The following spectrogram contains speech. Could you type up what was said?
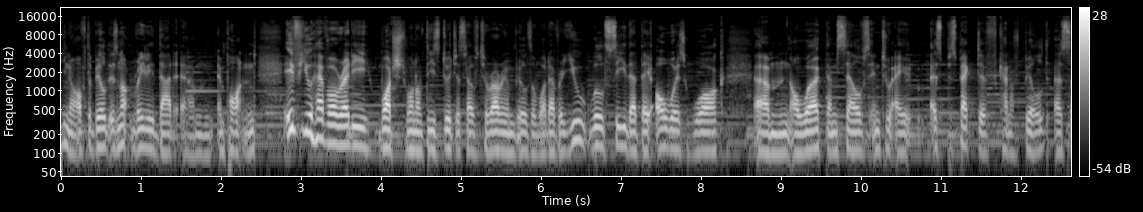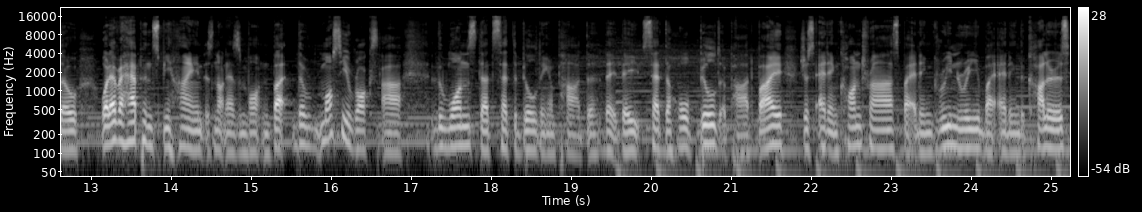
you know of the build is not really that um, important. If you have already watched one of these do-it-yourself terrarium builds or whatever, you will see that they always walk um, or work themselves into a, a perspective kind of build. Uh, so whatever happens behind is not as important. But the mossy rocks are the ones that set the building apart. The, they, they set the whole build apart by just adding contrast, by adding greenery, by adding the colors.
